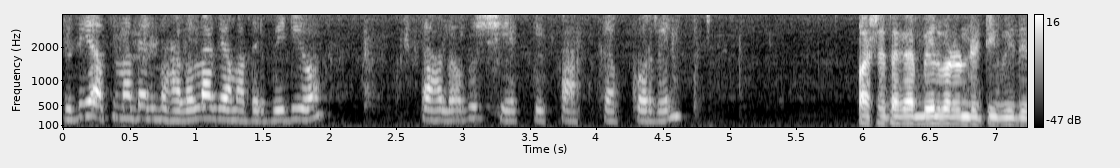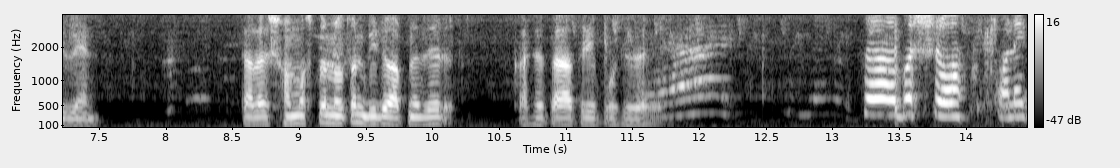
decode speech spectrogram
যদি আপনাদের ভালো লাগে আমাদের ভিডিও, তাহলে অবশ্যই একটি সাবস্ক্রাইব করবেন। পাশে থাকা বেল বাটনটি টিপে দেবেন। তাহলে সমস্ত নতুন ভিডিও আপনাদের কাছে তাড়াতাড়ি পৌঁছে যাবে। তো অবশ্য অনেক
